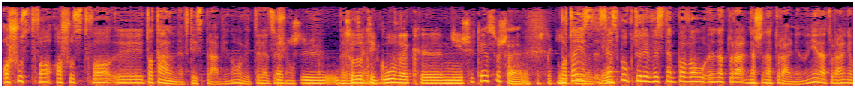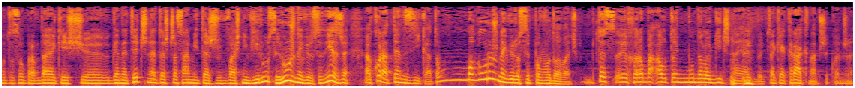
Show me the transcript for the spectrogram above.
oszustwo, oszustwo y, totalne w tej sprawie. No mówię, tyle co się Znaczy, co do tych główek y, mniejszych, to ja słyszałem jakieś takie Bo to jest zespół, który występował naturalnie, znaczy naturalnie, no nie naturalnie, bo to są, prawda, jakieś e, genetyczne, też czasami też właśnie wirusy, różne wirusy. To nie jest, że akurat ten Zika, to mogą różne wirusy powodować. To jest choroba autoimmunologiczna jakby, tak jak rak na przykład, że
